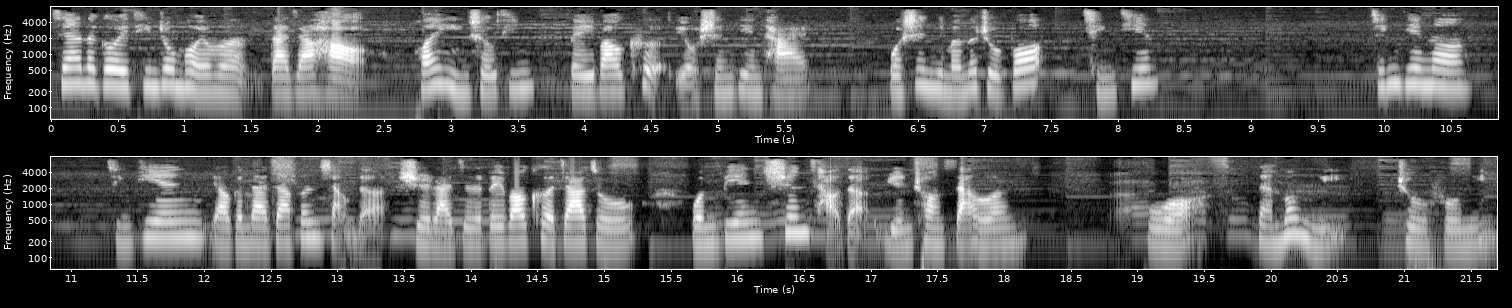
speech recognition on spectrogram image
亲爱的各位听众朋友们，大家好，欢迎收听背包客有声电台，我是你们的主播晴天。今天呢，晴天要跟大家分享的是来自背包客家族文编萱草的原创散文。我在梦里祝福你。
